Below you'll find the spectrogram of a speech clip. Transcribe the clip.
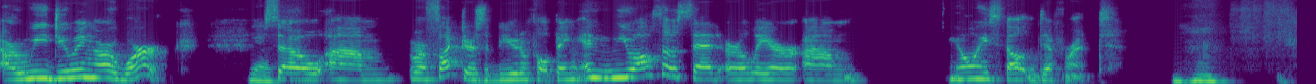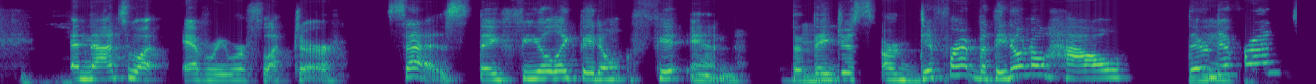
are we doing our work? Yes. So um, reflector is a beautiful thing. And you also said earlier, um, you always felt different. Mm-hmm. And that's what every reflector says. They feel like they don't fit in, that mm-hmm. they just are different, but they don't know how they're yeah. different.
